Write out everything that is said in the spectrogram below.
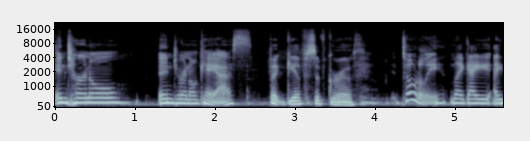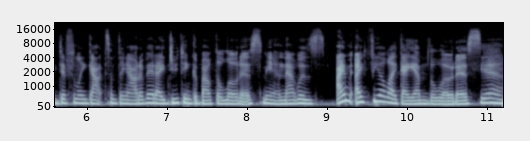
internal internal chaos. but gifts of growth. Totally. Like I, I definitely got something out of it. I do think about the lotus. Man, that was I'm I feel like I am the lotus. Yeah.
